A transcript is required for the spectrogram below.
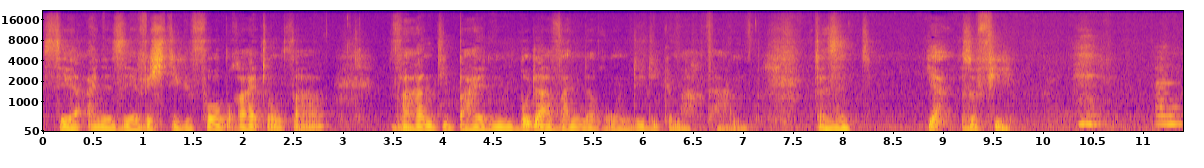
sehr, eine sehr wichtige Vorbereitung war, waren die beiden Buddha-Wanderungen, die die gemacht haben. Da sind, ja, Sophie. Wann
